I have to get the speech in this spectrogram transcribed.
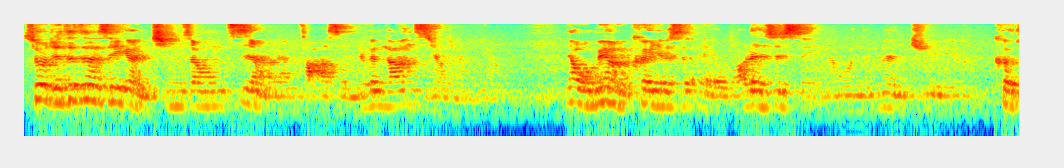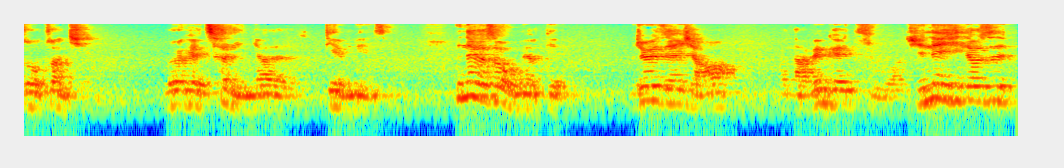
所以我觉得这真的是一个很轻松、自然而然发生，就跟刚刚子乔讲一样。那我没有很刻意，就是哎，我要认识谁，然后我能不能去客座赚钱，我又可以蹭人家的店面什么。因为那个时候我没有店，我就一直很想哦我哪边可以煮啊。其实内心都是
